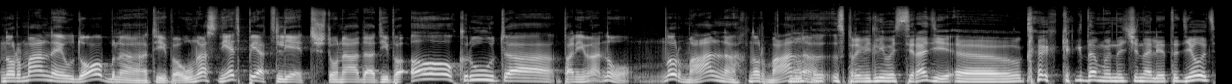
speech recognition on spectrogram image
нормально и удобно. Типа, у нас нет пять лет, что надо, типа, о, круто, понимаешь? Ну, нормально, нормально. Но, э, справедливости ради, э, когда мы начинали это делать,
